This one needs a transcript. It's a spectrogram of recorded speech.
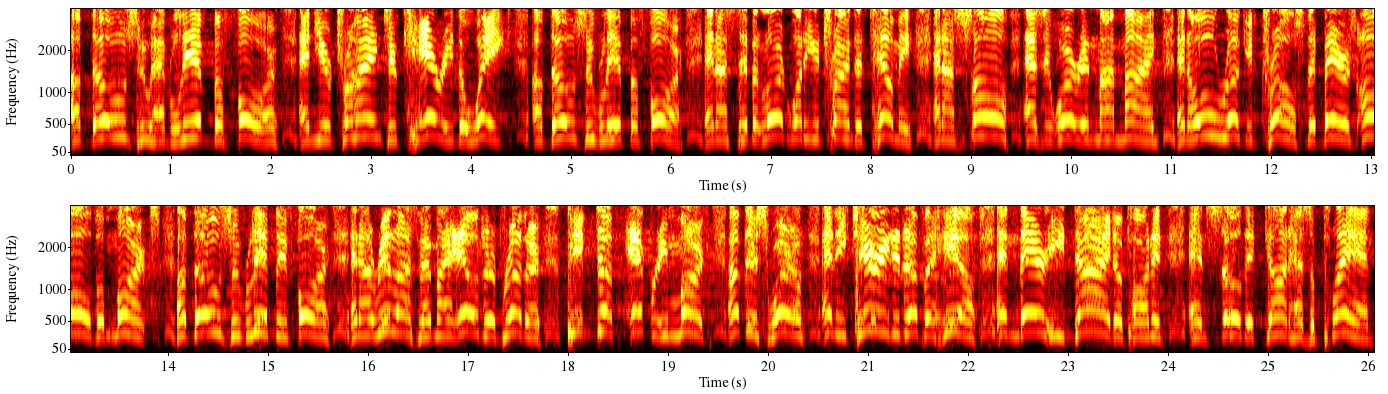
of those who have lived before. And you're trying to carry the weight of those who've lived before. And I said, But Lord, what are you trying to tell me? And I saw, as it were, in my mind, an old rugged cross that bears all the marks of those who've lived before. And I realized that my elder brother picked up every mark of this world and he carried it up a hill and there he died upon it. And so that God has a plan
